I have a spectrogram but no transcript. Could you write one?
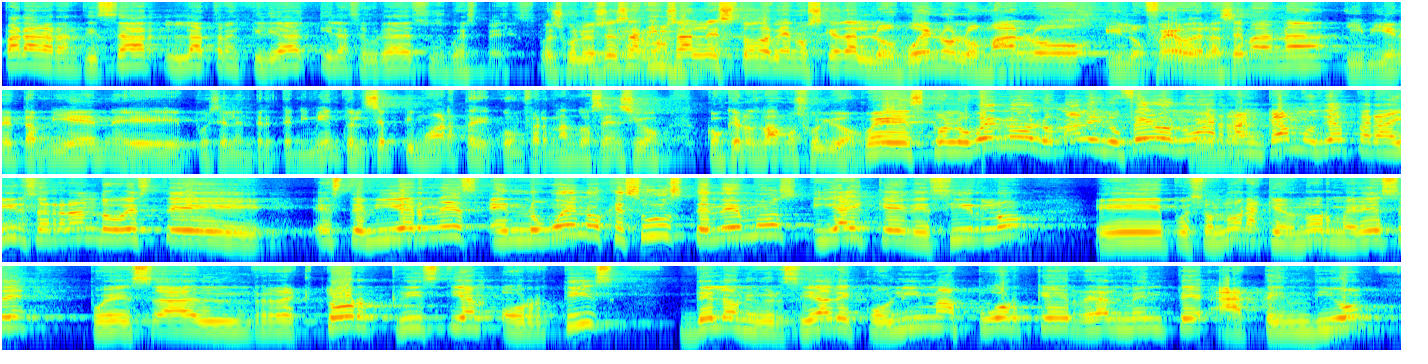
para garantizar la tranquilidad y la seguridad de sus huéspedes. Pues Julio César González, todavía nos queda lo bueno, lo malo y lo feo de la semana y viene también eh, pues el entretenimiento, el séptimo arte con Fernando Asensio. ¿Con qué nos vamos, Julio? Pues con lo bueno, lo malo y lo feo, ¿no? Arrancamos ya para ir cerrando este, este viernes. En lo bueno, Jesús, tenemos, y hay que decirlo, eh, pues honor a quien honor merece, pues al rector Cristian Ortiz de la Universidad de Colima porque realmente atendió,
